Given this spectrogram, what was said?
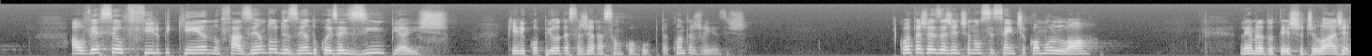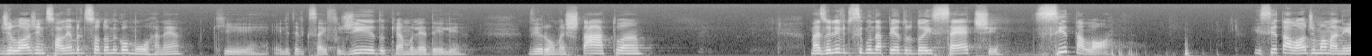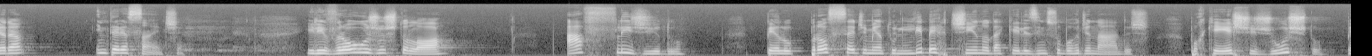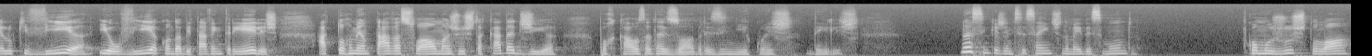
ao ver seu filho pequeno fazendo ou dizendo coisas ímpias que ele copiou dessa geração corrupta? Quantas vezes? Quantas vezes a gente não se sente como Ló? Lembra do texto de Ló? De Ló a gente só lembra de Sodoma e Gomorra, né? Que ele teve que sair fugido, que a mulher dele virou uma estátua. Mas o livro de 2 Pedro 2,7 cita Ló. E cita Ló de uma maneira interessante. E livrou o justo Ló, afligido pelo procedimento libertino daqueles insubordinados. Porque este justo, pelo que via e ouvia quando habitava entre eles, atormentava a sua alma justa cada dia, por causa das obras iníquas deles. Não é assim que a gente se sente no meio desse mundo? Como o justo Ló,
